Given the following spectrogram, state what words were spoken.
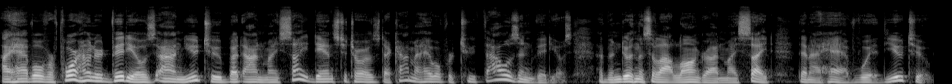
I have over 400 videos on YouTube, but on my site, danstutorials.com, I have over 2,000 videos. I've been doing this a lot longer on my site than I have with YouTube.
